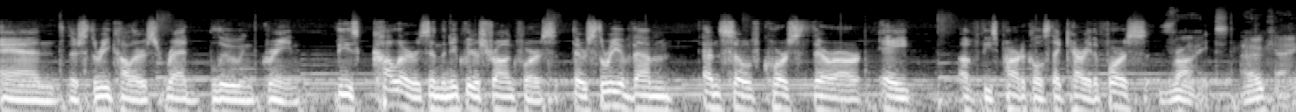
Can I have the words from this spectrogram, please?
and there's three colors red, blue, and green these colors in the nuclear strong force. There's three of them, and so of course there are eight of these particles that carry the force. Right. Okay.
